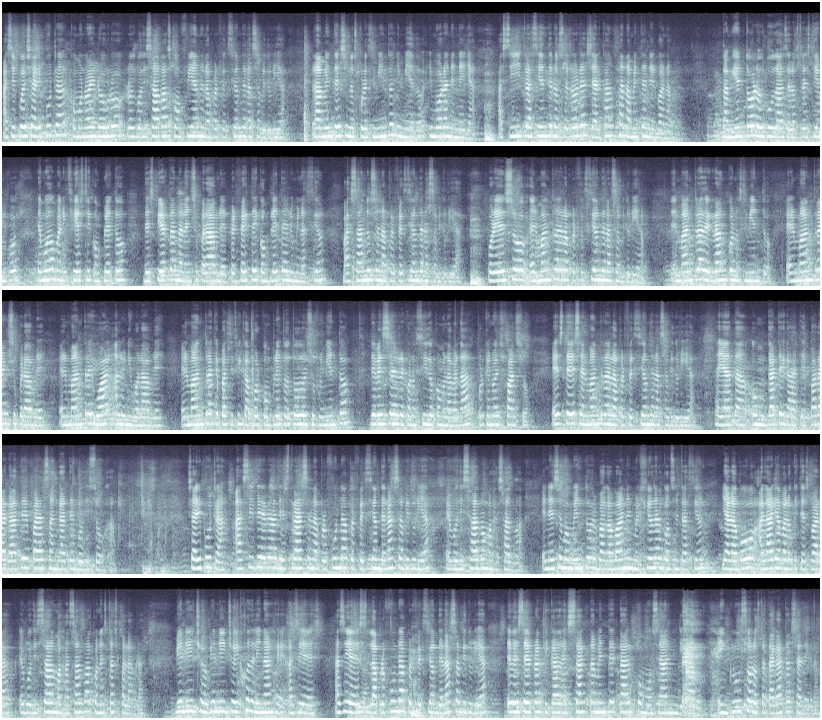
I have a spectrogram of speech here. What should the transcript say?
Así pues, Shariputra, como no hay logro, los bodhisattvas confían en la perfección de la sabiduría. La mente sin oscurecimiento ni miedo y moran en ella. Así trascienden los errores y alcanzan la meta nirvana. También todos los budas de los tres tiempos, de modo manifiesto y completo, despiertan a la insuperable, perfecta y completa iluminación basándose en la perfección de la sabiduría. Por eso el mantra de la perfección de la sabiduría, el mantra del gran conocimiento, el mantra insuperable, el mantra igual a lo inigualable, el mantra que pacifica por completo todo el sufrimiento, debe ser reconocido como la verdad porque no es falso. Este es el mantra de la perfección de la sabiduría. Tayata Om Gate Gate Para Gate Para Sangate Bodhisoha. Shariputra, así debe adiestrarse en la profunda perfección de la sabiduría el Bodhisattva Mahasattva. En ese momento el Bhagavan emergió de la concentración y alabó al Arya Balokitesvara, el Bodhisattva Mahasattva, con estas palabras. Bien dicho, bien dicho, hijo del linaje, así es. Así es, la profunda perfección de la sabiduría debe ser practicada exactamente tal como se han indicado, e incluso los tatagatas se alegran.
